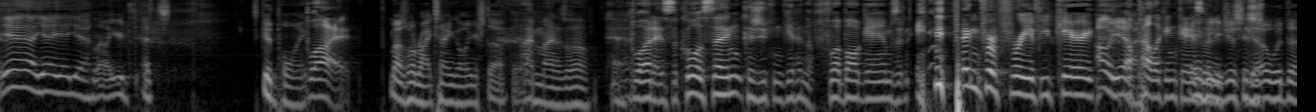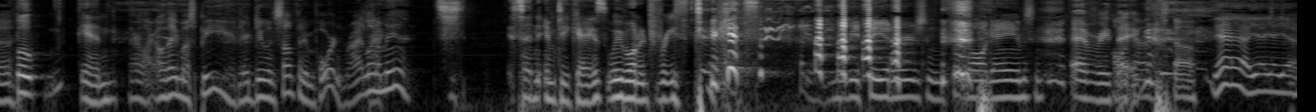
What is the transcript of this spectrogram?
Yeah, yeah, yeah, yeah. No, you're that's. It's a good point. But Might as well write Tango on your stuff. Then. I might as well. Yeah. But it's the coolest thing because you can get in the football games and anything for free if you carry Oh yeah. a pelican case and with you just It's go with the. boop in. They're like, oh, they must be here. They're doing something important, right? Let them in. It's just it's an empty case. We wanted free tickets, Movie theaters and football games and all everything. stuff. Yeah, yeah, yeah, yeah.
